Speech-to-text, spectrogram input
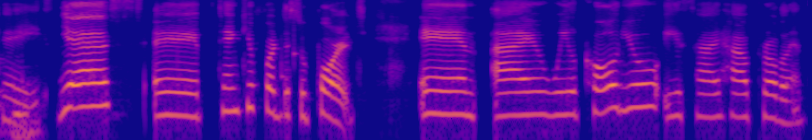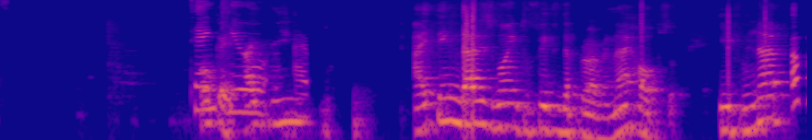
Okay. Yes. Uh, thank you for the support. And I will call you if I have problems. Thank Okay, you. I think, I think that is going to fix the problem. I hope so. If not,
